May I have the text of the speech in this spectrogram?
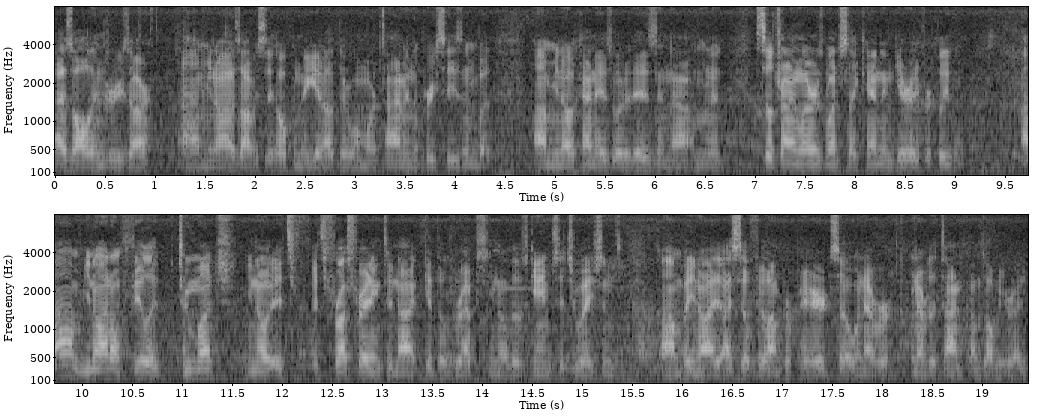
as all injuries are. Um, you know, I was obviously hoping to get out there one more time in the preseason, but um, you know, it kind of is what it is, and uh, I'm gonna still try and learn as much as I can and get ready for Cleveland. Um, you know, I don't feel it too much. You know, it's it's frustrating to not get those reps. You know, those game situations. Um, but you know, I, I still feel I'm prepared. So whenever whenever the time comes, I'll be ready.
